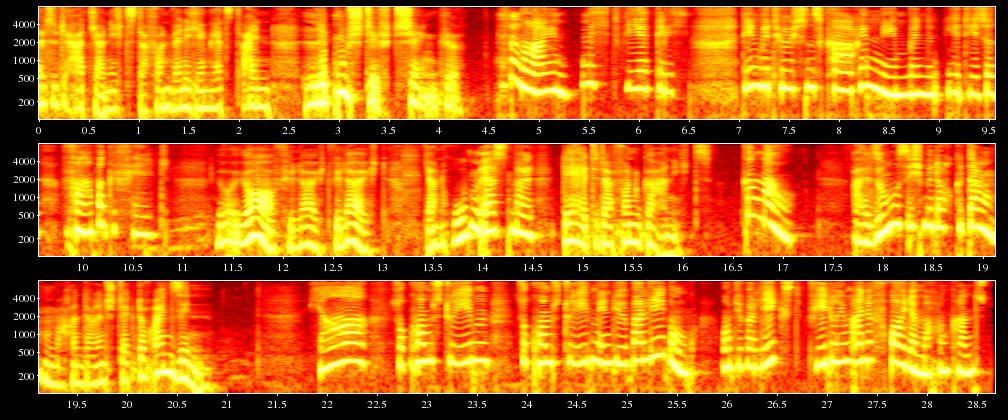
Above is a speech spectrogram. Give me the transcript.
Also der hat ja nichts davon, wenn ich ihm jetzt einen Lippenstift schenke. Nein, nicht wirklich. Den wird höchstens Karin nehmen, wenn ihr diese Farbe gefällt. Ja, ja, vielleicht, vielleicht. Jan Ruben erstmal, der hätte davon gar nichts. Genau. Also muss ich mir doch Gedanken machen, darin steckt doch ein Sinn. Ja, so kommst du eben, so kommst du eben in die Überlegung und überlegst, wie du ihm eine Freude machen kannst.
